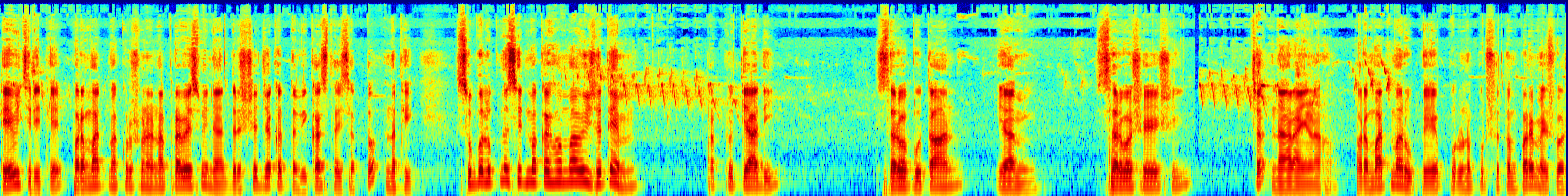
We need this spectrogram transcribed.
તેવી જ રીતે પરમાત્મા કૃષ્ણના પ્રવેશ વિના દૃશ્ય જગતનો વિકાસ થઈ શકતો નથી. સુબલ ઉપનિષદમાં કહેવામાં આવ્યું છે તેમ, પ્રકૃત્યાદિ, સર્વભૂતાન યામી, સર્વશેષી ચ નારાયણ પરમાત્મા રૂપે પૂર્ણ પુરુષોત્તમ પરમેશ્વર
